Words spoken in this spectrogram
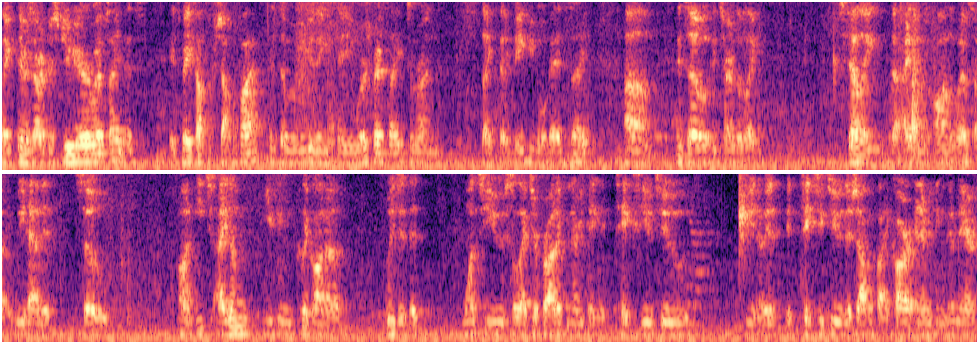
like there's our distributor website that's it's based off of Shopify, and so we're using a WordPress site to run like the Big People Bed site. Um, and so in terms of like selling the items on the website, we have it so on each item you can click on a widget that once you select your product and everything, it takes you to you know, it, it takes you to the Shopify cart and everything's in there.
